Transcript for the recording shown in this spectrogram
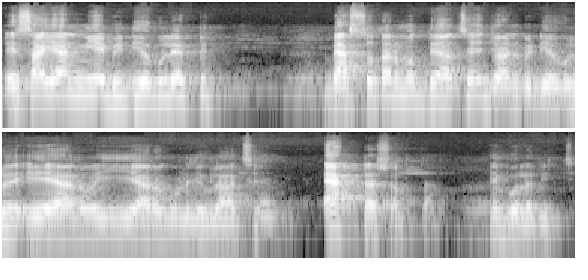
এসআইআর নিয়ে ভিডিওগুলো একটু ব্যস্ততার মধ্যে আছে জয়েন্ট ভিডিওগুলো এ আর ওই ই আর ওগুলো যেগুলো আছে একটা সপ্তাহ। আমি বলে দিচ্ছি।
